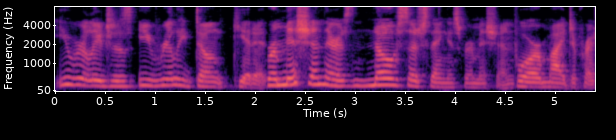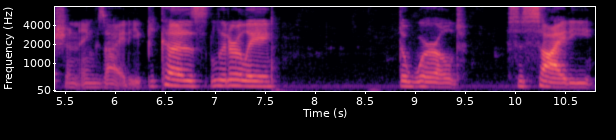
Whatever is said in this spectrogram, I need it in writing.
you really just, you really don't get it. Remission, there's no such thing as remission for my depression, anxiety, because literally the world, society,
